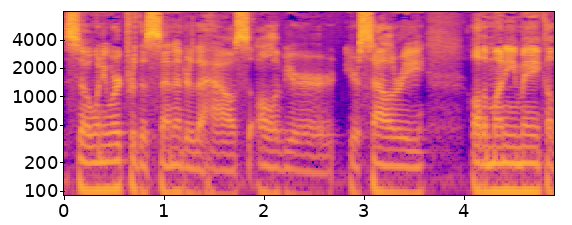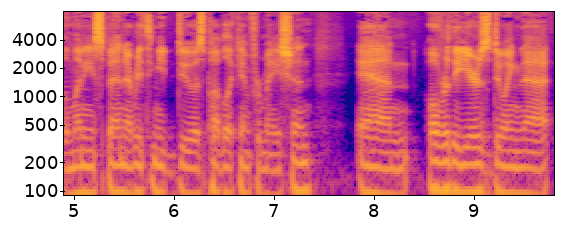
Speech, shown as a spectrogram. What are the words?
So when you work for the Senate or the House, all of your your salary, all the money you make, all the money you spend, everything you do is public information. And over the years doing that,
